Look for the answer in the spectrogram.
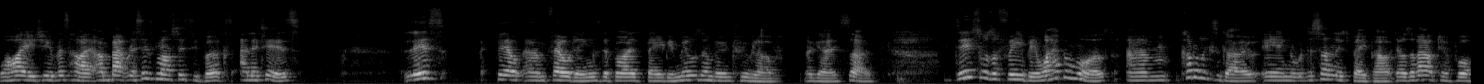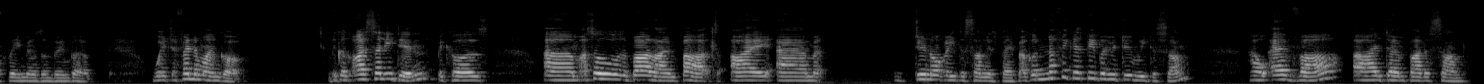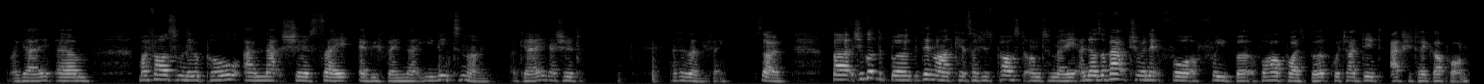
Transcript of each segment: Well, hi YouTubers, hi. I'm back with Six Month Sixty Books, and it is Liz um, Fielding's The Bride's Baby, Mills and Boon True Love. Okay, so this was a freebie, and what happened was, um, a couple of weeks ago in the Sun newspaper, there was a voucher for a free Mills and Boon book, which a friend of mine got. Because I certainly didn't, because um, I saw the byline, but I um, do not read the Sun newspaper. I've got nothing against people who do read the Sun. However, I don't buy the Sun. Okay, um, my father's from Liverpool, and that should say everything that you need to know. Okay, that should that says everything. So, but she got the book, didn't like it, so she's passed it on to me. And there was a voucher in it for a free book, for a half price book, which I did actually take up on.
